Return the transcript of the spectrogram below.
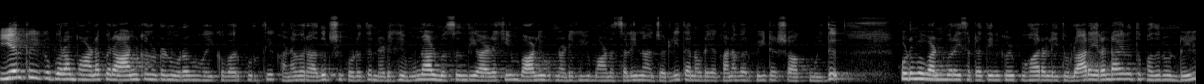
இயற்கைக்கு புறம்பான பிற ஆண்களுடன் உறவு வைக்க வற்புறுத்திய கணவர் அதிர்ச்சி கொடுத்த நடிகை முன்னாள் மிஸ் அழகியும் பாலிவுட் நடிகையுமான செலினா ஜெட்லி தன்னுடைய கணவர் பீட்டர் ஷாக் மீது குடும்ப வன்முறை சட்டத்தின் கீழ் புகார் அளித்துள்ளார். இரண்டாயிரத்து பதினொன்றில்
